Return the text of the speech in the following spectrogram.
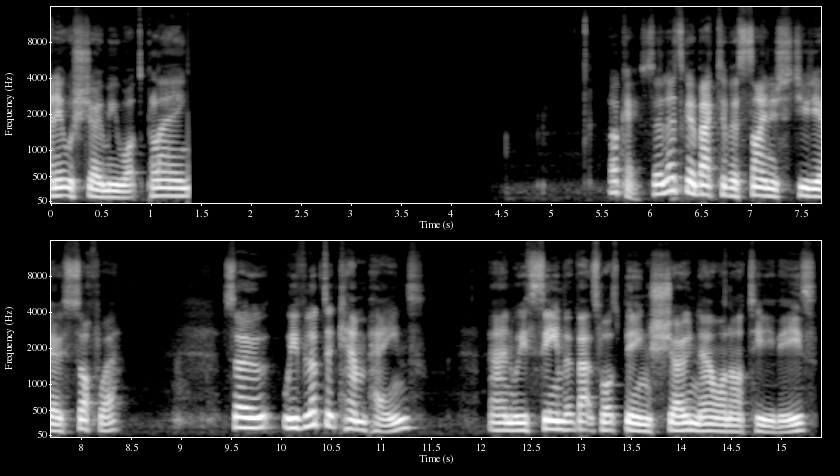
and it will show me what's playing. Okay, so let's go back to the Signage Studio software so we've looked at campaigns and we've seen that that's what's being shown now on our TVs.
